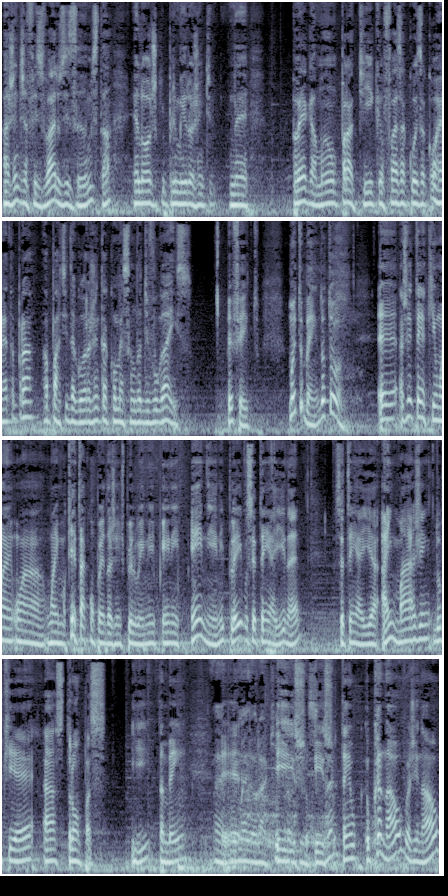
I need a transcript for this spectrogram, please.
A gente já fez vários exames, tá? É lógico que primeiro a gente, né, pega a mão, pratica, faz a coisa correta para a partir de agora a gente tá começando a divulgar isso. Perfeito. Muito bem, doutor. É, a gente tem aqui uma, uma, uma quem está acompanhando a gente pelo NN Play, você tem aí, né? Você tem aí a, a imagem do que é as trompas. E também. É, é melhorar aqui. Isso, isso. isso. Né? Tem o, o, canal vaginal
